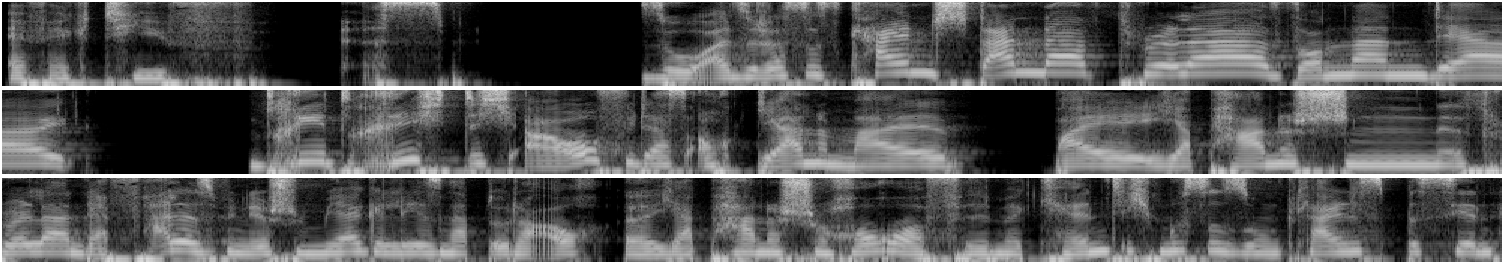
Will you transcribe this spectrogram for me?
effektiv ist. So, also das ist kein Standard-Thriller, sondern der dreht richtig auf, wie das auch gerne mal bei japanischen Thrillern der Fall ist, wenn ihr schon mehr gelesen habt oder auch äh, japanische Horrorfilme kennt. Ich musste so ein kleines bisschen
